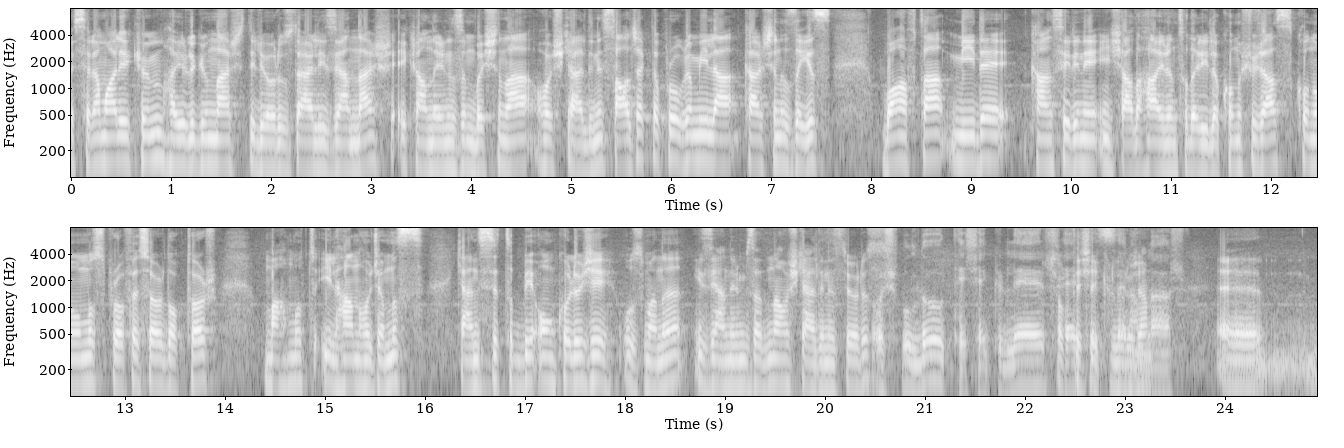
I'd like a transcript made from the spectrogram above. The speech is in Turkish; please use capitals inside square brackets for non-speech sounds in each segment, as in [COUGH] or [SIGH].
Esselamu Aleyküm, hayırlı günler diliyoruz değerli izleyenler. Ekranlarınızın başına hoş geldiniz. Sağlıcakla programıyla karşınızdayız. Bu hafta mide kanserini inşallah ayrıntılarıyla konuşacağız. Konuğumuz Profesör Doktor Mahmut İlhan hocamız. Kendisi tıbbi onkoloji uzmanı. İzleyenlerimiz adına hoş geldiniz diyoruz. Hoş bulduk. Teşekkürler. Çok teşekkürler hocam. Ee,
